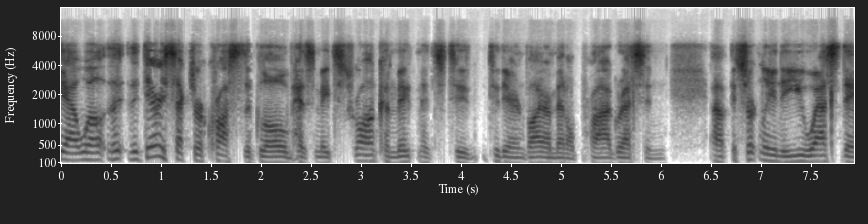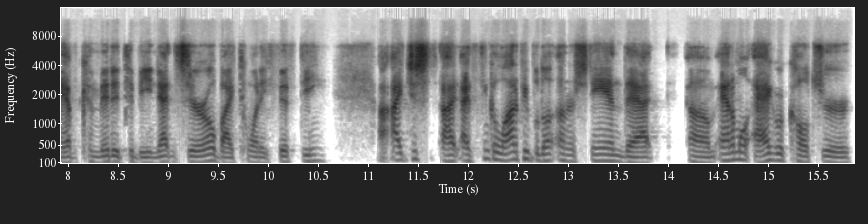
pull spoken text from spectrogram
Yeah, well, the, the, dairy sector across the globe has made strong commitments to to their environmental progress, and uh, certainly in the U.S., they have committed to be net zero by 2050. I just I, I think a lot of people don't understand that um, animal agriculture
